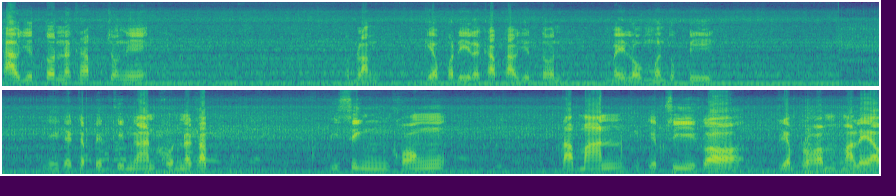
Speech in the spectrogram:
ข้าวยืนต้นนะครับช่วงนี้ำลังเกี่ยวพอดีแล้วครับ ข้าวยืนต้นไม่ล้มเหมือนทุกปี นี่ก็จะเป็นทีมงานขนนะครับ อีสิ่งของดาบหมัน FC ก็เตรียมพร้อมมาแล้ว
